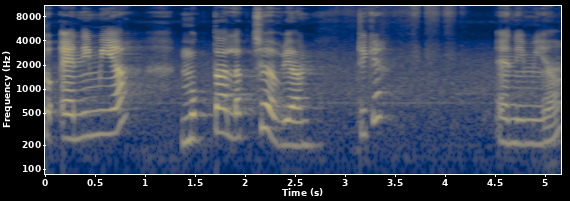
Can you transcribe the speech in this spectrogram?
तो एनीमिया मुक्ता लक्ष्य अभियान, ठीक है? एनीमिया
